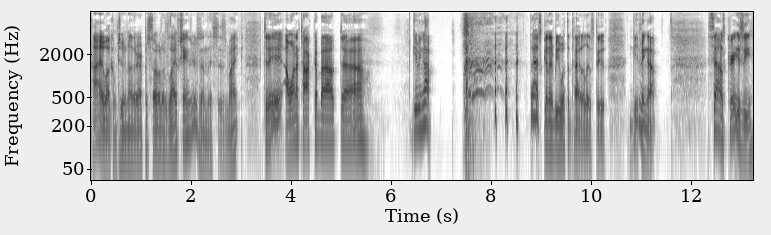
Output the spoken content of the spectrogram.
Hi, welcome to another episode of Life Changers, and this is Mike. Today, I want to talk about uh, giving up. That's going to be what the title is, too. Giving up. Sounds crazy,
